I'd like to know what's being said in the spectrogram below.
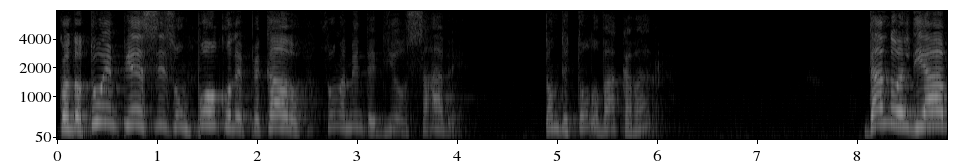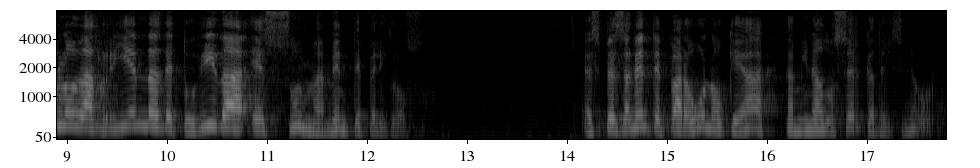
Cuando tú empieces un poco de pecado, solamente Dios sabe dónde todo va a acabar. Dando al diablo las riendas de tu vida es sumamente peligroso. Especialmente para uno que ha caminado cerca del Señor.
